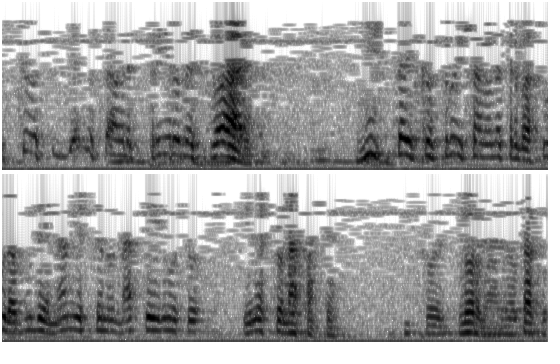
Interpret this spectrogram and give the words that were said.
I to su jednostavne prirodne stvari. Ništa iskonstruisano ne treba suda, bude namješteno, nategnuto i nešto napaseno. To je normalno, tako?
